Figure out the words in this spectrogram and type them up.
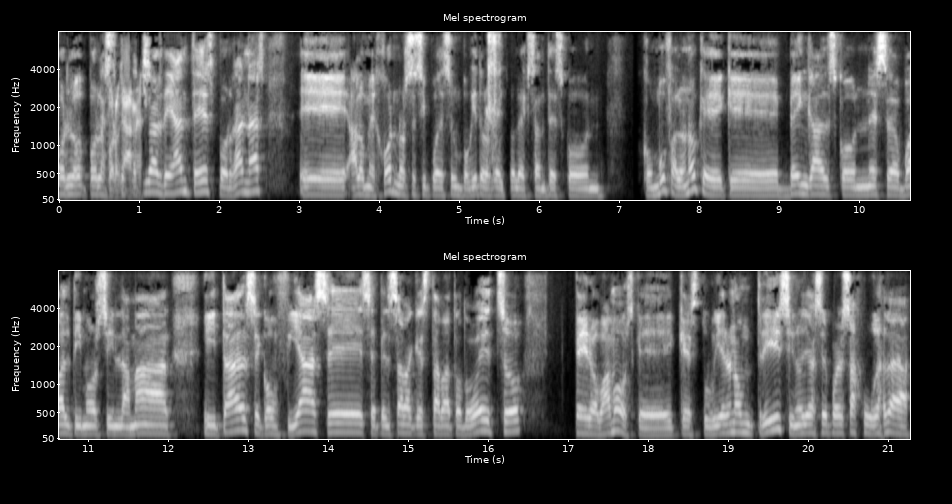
por, por las expectativas de antes, por ganas. Eh, a lo mejor, no sé si puede ser un poquito lo que ha dicho Alex antes con, con Buffalo, ¿no? Que, que Bengals con ese Baltimore sin la mar y tal, se confiase, se pensaba que estaba todo hecho. Pero vamos, que, que estuvieron a un tris si no llegase por esa jugada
